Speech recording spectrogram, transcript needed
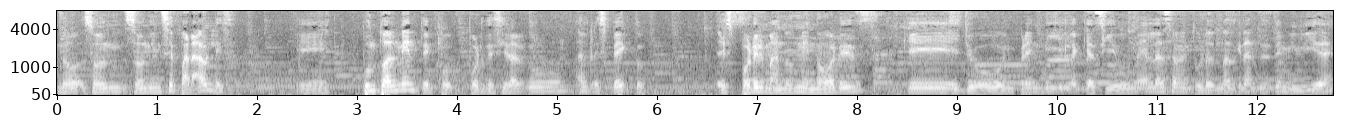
No, son, son inseparables. Eh, puntualmente, por, decir algo al respecto, es por hermanos menores que yo emprendí la que ha sido una de las aventuras más grandes de mi vida.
